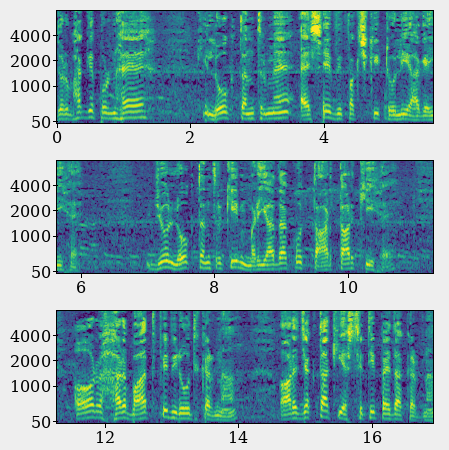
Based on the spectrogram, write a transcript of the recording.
दुर्भाग्यपूर्ण है कि लोकतंत्र में ऐसे विपक्ष की टोली आ गई है, जो लोकतंत्र की मर्यादा को तार तार की है और हर बात पे विरोध करना, अराजकता की स्थिति पैदा करना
